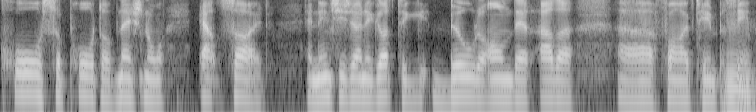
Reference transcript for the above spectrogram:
core support of National outside and then she's only got to build on that other uh, 5 10%. Mm,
